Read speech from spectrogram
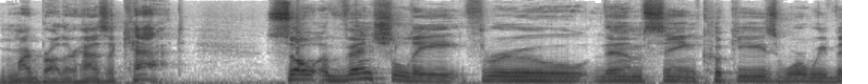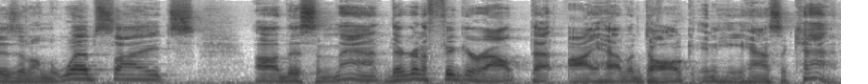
My brother has a cat. So eventually, through them seeing cookies where we visit on the websites, uh, this and that, they're going to figure out that I have a dog and he has a cat.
